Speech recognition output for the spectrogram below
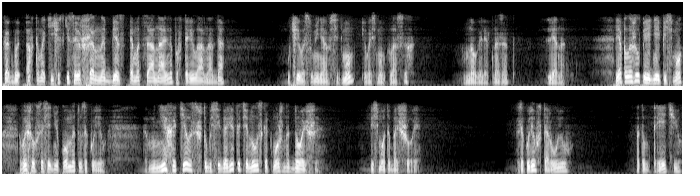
как бы автоматически, совершенно безэмоционально повторила она «да» училась у меня в седьмом и восьмом классах много лет назад, Лена. Я положил перед ней письмо, вышел в соседнюю комнату, закурил. Мне хотелось, чтобы сигарета тянулась как можно дольше. Письмо-то большое. Закурил вторую, потом третью.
